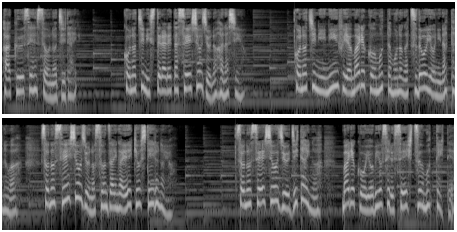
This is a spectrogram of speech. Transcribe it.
破空戦争の時代。この地に捨てられた青少獣の話よこの地にニンフや魔力を持った者が集うようになったのはその青少獣の存在が影響しているのよ。その青少獣自体が魔力を呼び寄せる性質を持っていて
